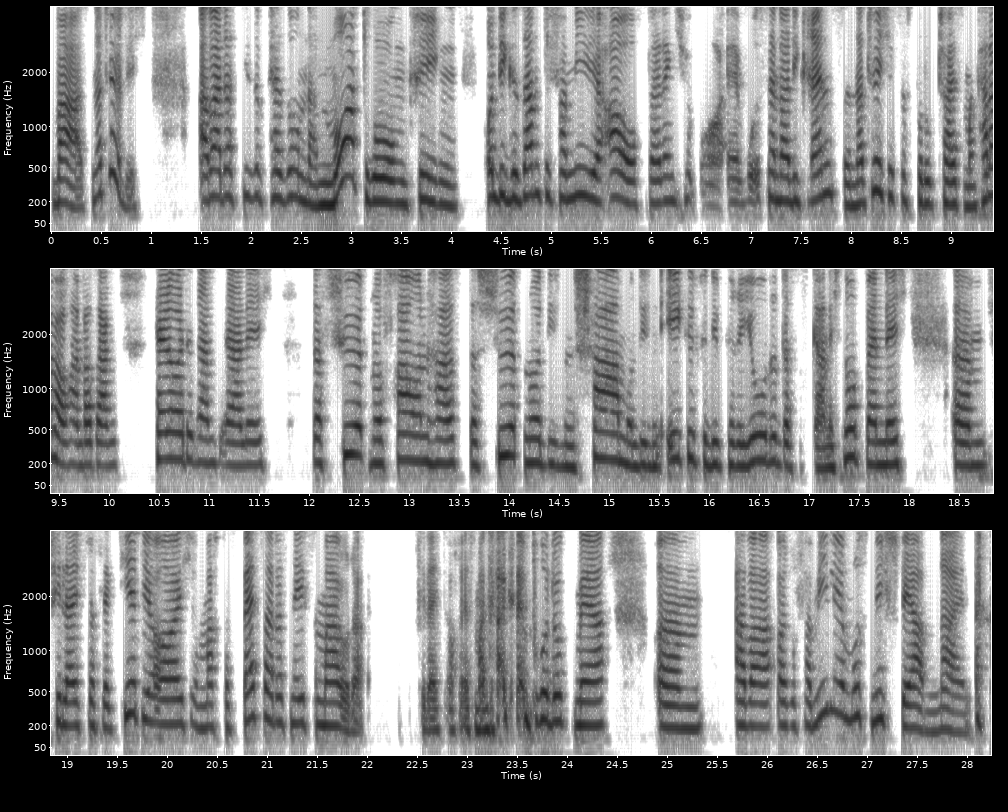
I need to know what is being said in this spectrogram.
War es, natürlich. Aber dass diese Personen dann Morddrohungen kriegen und die gesamte Familie auch, da denke ich, boah, ey, wo ist denn da die Grenze? Natürlich ist das Produkt scheiße. Man kann aber auch einfach sagen, hey Leute, ganz ehrlich, das schürt nur Frauenhass, das schürt nur diesen Charme und diesen Ekel für die Periode, das ist gar nicht notwendig. Ähm, vielleicht reflektiert ihr euch und macht das besser das nächste Mal oder vielleicht auch erstmal gar kein Produkt mehr. Ähm, aber eure Familie muss nicht sterben, nein.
